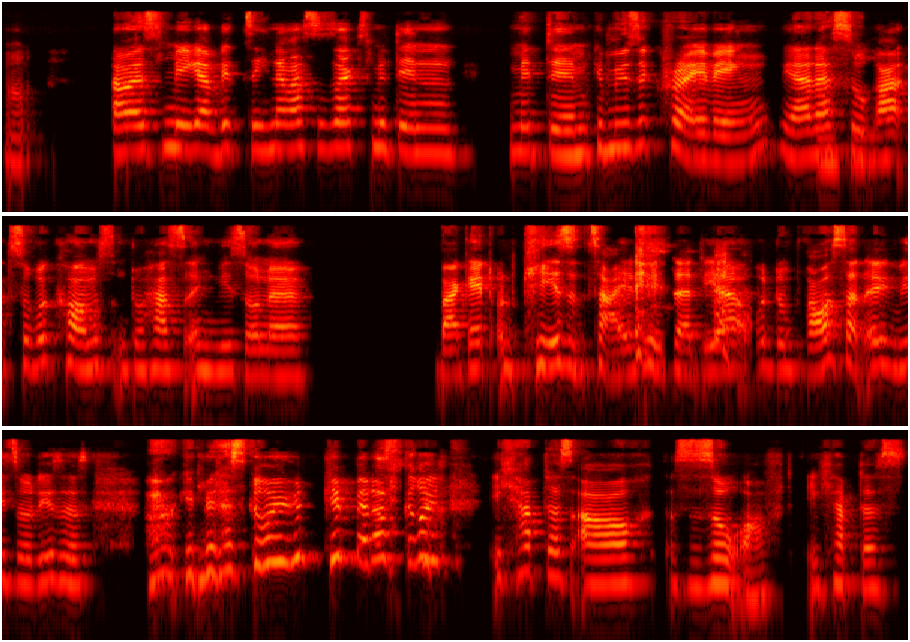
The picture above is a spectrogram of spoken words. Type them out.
Ja. Aber es ist mega witzig, ne, was du sagst mit den mit dem Gemüse-Craving, ja, dass mhm. du zurückkommst und du hast irgendwie so eine Baguette- und Käsezeit hinter dir und du brauchst dann irgendwie so dieses, oh, gib mir das Grün, gib mir das Grün. Ich habe das auch so oft. Ich habe das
